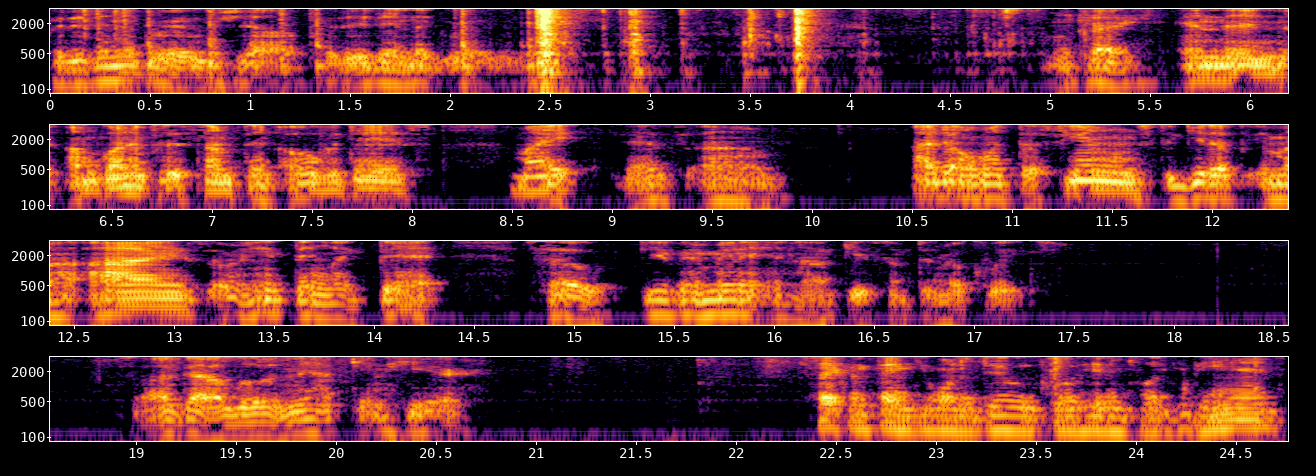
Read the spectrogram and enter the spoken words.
Put it in the grooves, y'all. Put it in the grooves. Okay, and then I'm going to put something over this. Might, as um, I don't want the fumes to get up in my eyes or anything like that. So give me a minute and I'll get something real quick. So I got a little napkin here. Second thing you want to do is go ahead and plug it in.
